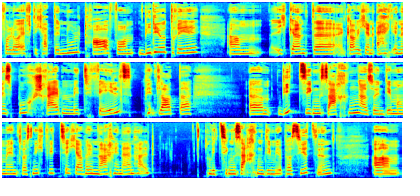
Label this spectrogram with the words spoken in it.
verläuft. Ich hatte null Tau vom Videodreh. Ähm, ich könnte, glaube ich, ein eigenes Buch schreiben mit Fails, mit lauter ähm, witzigen Sachen, also in dem Moment war es nicht witzig, aber im Nachhinein halt witzigen Sachen, die mir passiert sind. Ähm,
